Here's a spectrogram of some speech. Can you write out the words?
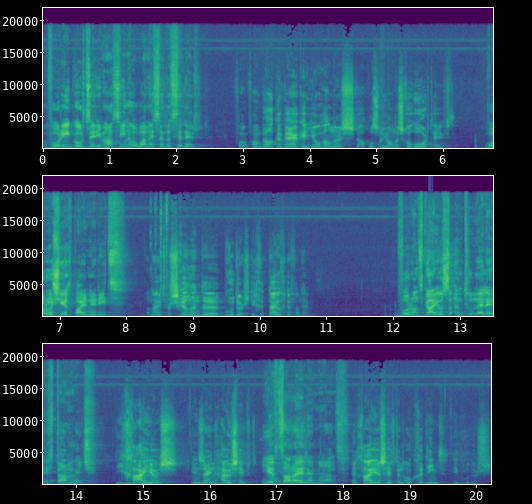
որի գործերի մասին Հովանեսը լսել էր։ Van, van welke werken Johannes, de apostel Johannes, gehoord heeft. Որոշ եղբայրներից, Vanuit verschillende broeders die getuigden van hem. որոնց Գայոսը ընդունել էր իր տան մեջ Die Gaius in zijn huis heeft եւ ontvangen. ծառայել են նրանց։ En Gaius heeft hen ook gediend, die broeders.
